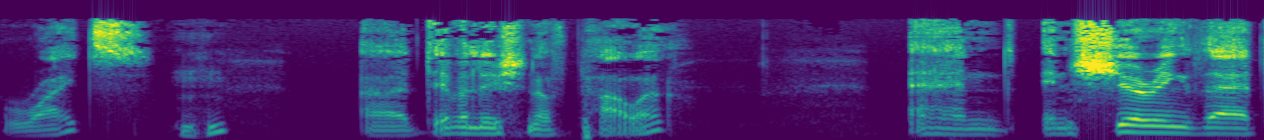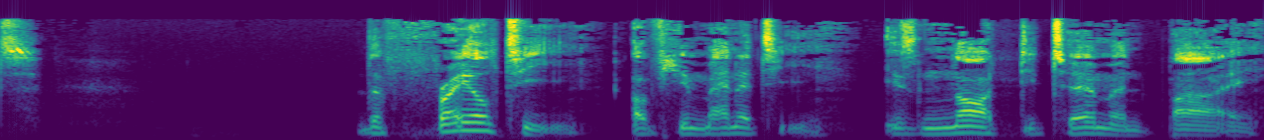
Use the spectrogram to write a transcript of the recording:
rights, mm-hmm. uh, devolution of power, and ensuring that the frailty of humanity is not determined by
